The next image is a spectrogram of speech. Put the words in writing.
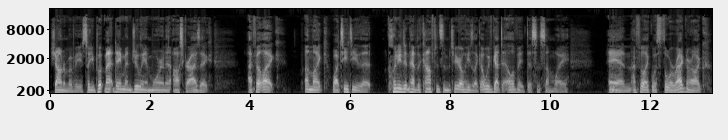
genre movie. So you put Matt Damon, Julianne Moore, and Oscar Isaac. I felt like, unlike Waititi, that Clooney didn't have the confidence in the material. He's like, oh, we've got to elevate this in some way. Mm. And I feel like with Thor Ragnarok,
